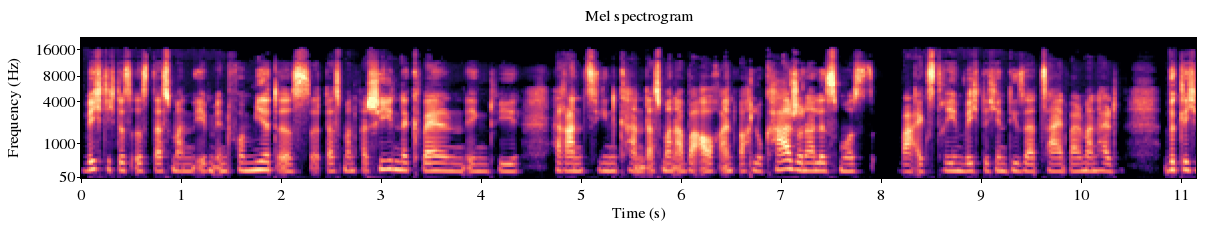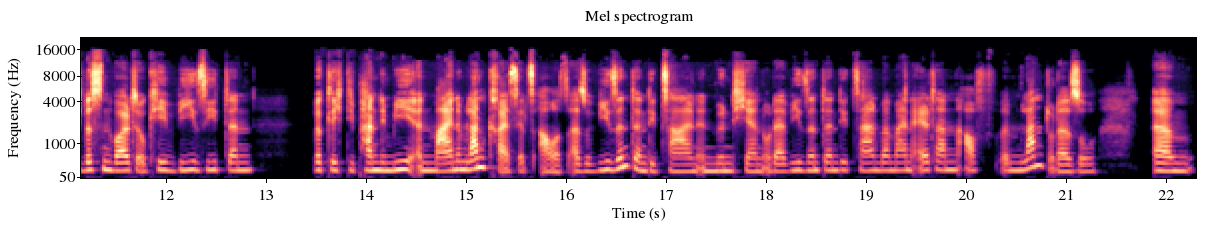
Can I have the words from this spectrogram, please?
wichtig das ist, dass man eben informiert ist, dass man verschiedene Quellen irgendwie heranziehen kann, dass man aber auch einfach Lokaljournalismus war extrem wichtig in dieser Zeit, weil man halt wirklich wissen wollte, okay, wie sieht denn wirklich die Pandemie in meinem Landkreis jetzt aus? Also wie sind denn die Zahlen in München oder wie sind denn die Zahlen bei meinen Eltern auf im Land oder so? Ähm,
